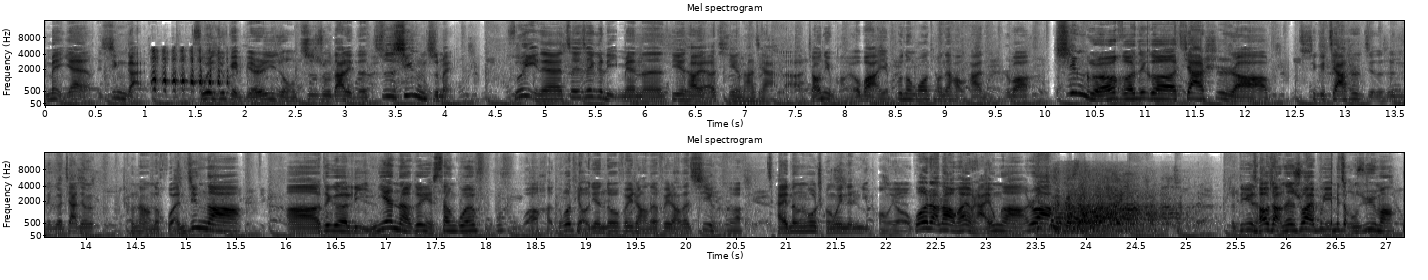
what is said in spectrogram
美艳、很性感，所以就给别人一种知书达理的自信之美。所以呢，在这个里面呢，爹潮也要提醒大家了，找女朋友吧，也不能光挑那好看的，是吧？性格和这个家世啊，这个家世指的是那个家庭成长的环境啊。啊，这个理念呢，跟你三观符不符啊？很多条件都非常的非常的契合，才能够成为你的女朋友。光长得好看有啥用啊？是吧？这第一潮长得帅，不也没整出去吗？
